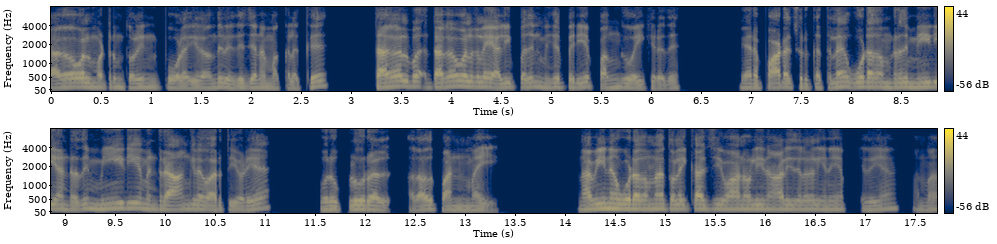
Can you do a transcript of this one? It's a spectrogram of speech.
தகவல் மற்றும் தொழில்நுட்ப உலகில் வந்து வெகுஜன மக்களுக்கு தகவல் தகவல்களை அளிப்பதில் மிகப்பெரிய பங்கு வகிக்கிறது. வேற பாட சுருக்கத்தில் ஊடகம்ன்றது மீடியான்றது மீடியம் என்ற ஆங்கில வார்த்தையுடைய ஒரு ப்ளூரல் அதாவது பன்மை. நவீன ஊடகம்னா தொலைக்காட்சி, வானொலி, நாளிதழ்கள், இணைய இதையும் நம்ம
